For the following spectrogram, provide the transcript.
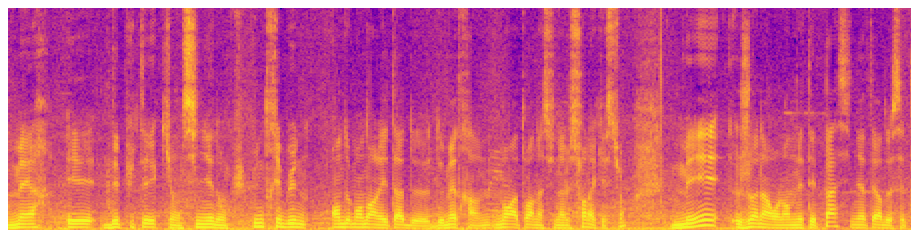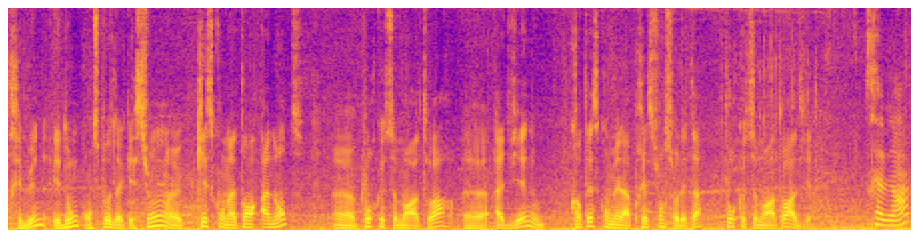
maires et députés qui ont signé donc une tribune en demandant à l'État de, mettre un moratoire national sur la question. Mais Johanna Roland n'était pas signataire de cette tribune et donc on se pose la question, euh, qu'est-ce qu'on attend à Nantes euh, pour que ce moratoire advienne ou quand est-ce qu'on met la pression sur l'État pour que ce moratoire advienne? Très bien.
